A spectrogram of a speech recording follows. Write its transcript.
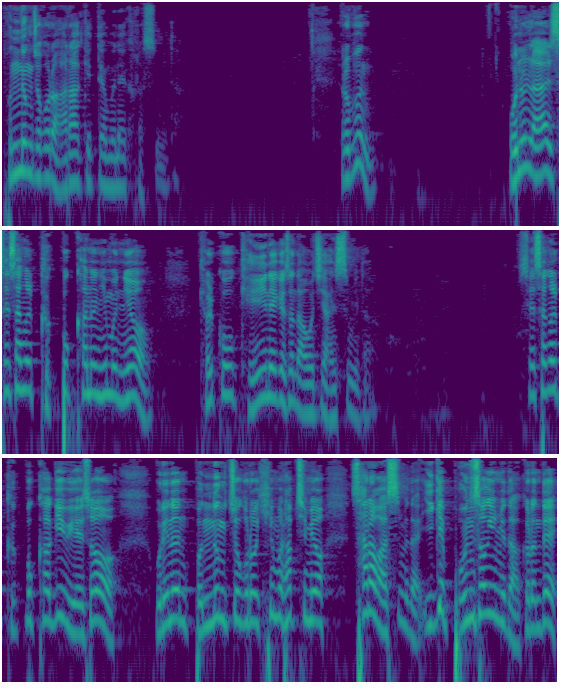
본능적으로 알았기 때문에 그렇습니다. 여러분, 오늘날 세상을 극복하는 힘은요, 결코 개인에게서 나오지 않습니다. 세상을 극복하기 위해서 우리는 본능적으로 힘을 합치며 살아왔습니다. 이게 본성입니다. 그런데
